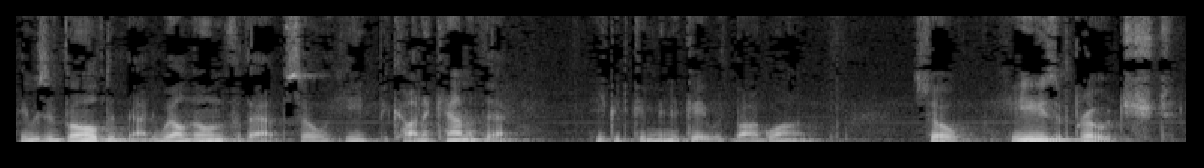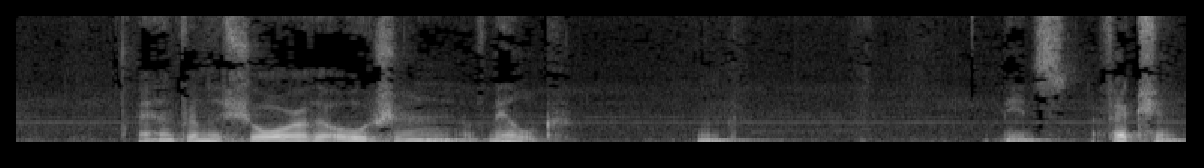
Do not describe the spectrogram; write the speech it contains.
he was involved in that, well known for that. So he, on account of that, he could communicate with Bhagwan. So he's approached, and from the shore of the ocean of milk, hmm, means affection.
